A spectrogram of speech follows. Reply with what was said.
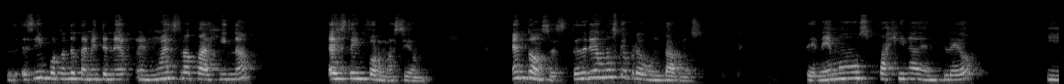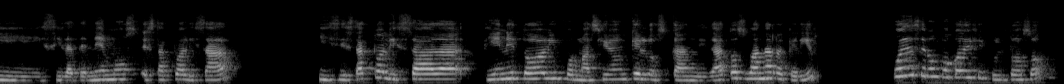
Entonces, es importante también tener en nuestra página esta información. Entonces, tendríamos que preguntarnos, ¿tenemos página de empleo? Y si la tenemos, ¿está actualizada? Y si está actualizada, ¿tiene toda la información que los candidatos van a requerir? Puede ser un poco dificultoso,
